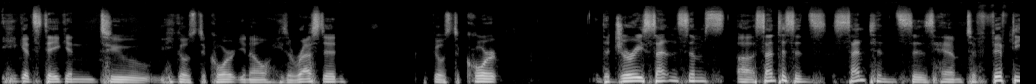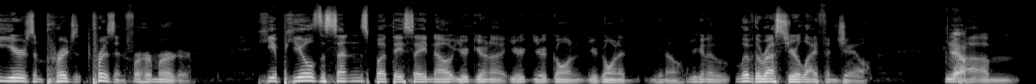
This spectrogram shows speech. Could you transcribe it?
he gets taken to he goes to court, you know, he's arrested, goes to court. The jury sentences him, uh, sentences sentences him to 50 years in pris- prison for her murder he appeals the sentence, but they say no. You're gonna you're you're going you're going to you know you're gonna live the rest of your life in jail. Yeah. Um,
